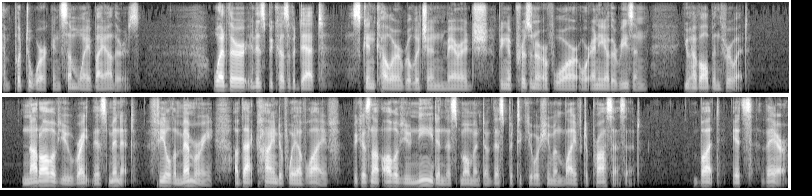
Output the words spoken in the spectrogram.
and put to work in some way by others. Whether it is because of a debt, skin color, religion, marriage, being a prisoner of war, or any other reason, you have all been through it. Not all of you, right this minute, feel the memory of that kind of way of life, because not all of you need in this moment of this particular human life to process it. But it's there.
